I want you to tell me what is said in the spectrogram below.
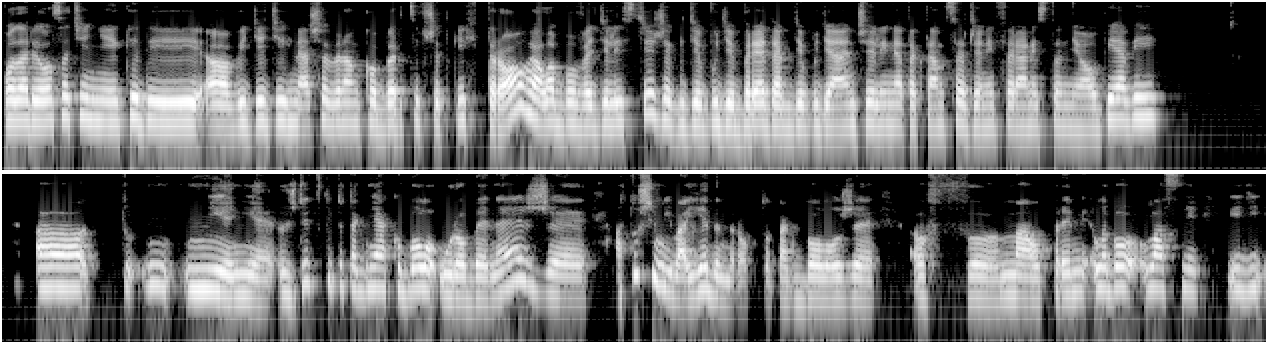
Podarilo sa ti niekedy uh, vidieť ich na červenom koberci všetkých troch, alebo vedeli ste, že kde bude Brad a kde bude Angelina, tak tam sa Jennifer Aniston neobjaví? Uh, tu, nie, nie. Vždycky to tak nejako bolo urobené, že, a tuším iba jeden rok to tak bolo, že v, mal premiér, lebo vlastne jedi,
